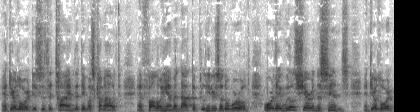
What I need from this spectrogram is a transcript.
And dear Lord, this is the time that they must come out and follow him and not the leaders of the world, or they will share in the sins. And dear Lord,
